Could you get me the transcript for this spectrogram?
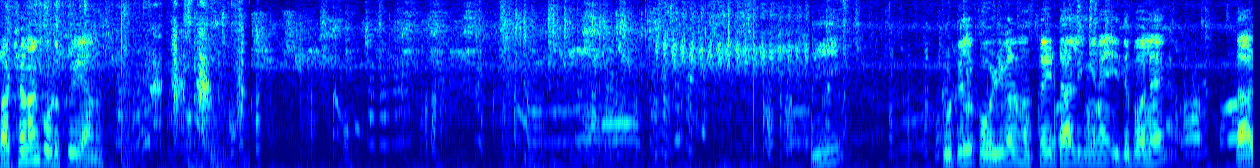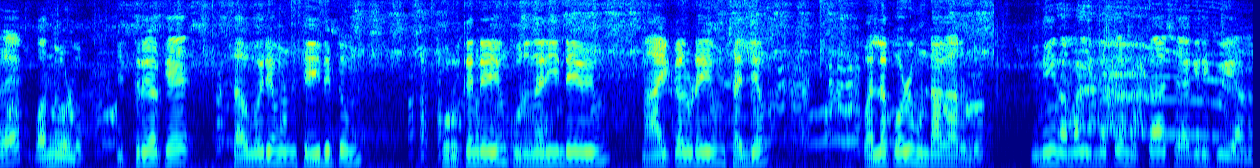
ഭക്ഷണം കൊടുക്കുകയാണ്. ഈ കൂട്ടിൽ കോഴികൾ മുട്ടയിട്ടാൽ ഇങ്ങനെ ഇതുപോലെ താഴെ വന്നുകൊള്ളും. ഇത്രയൊക്കെ സൗകര്യം ചെയ്തിട്ടും കുറുക്കന്റെയും കുറുനരീന്റെയും നായ്ക്കളുടെയും ശല്യം വല്ലപ്പോഴും ഉണ്ടാകാറുണ്ട്. ഇനി നമ്മൾ ഇന്നത്തെ മുട്ട ശേഖരിക്കുകയാണ്.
